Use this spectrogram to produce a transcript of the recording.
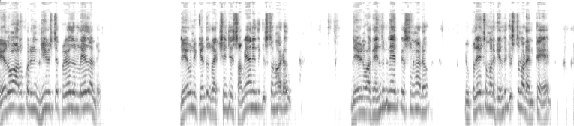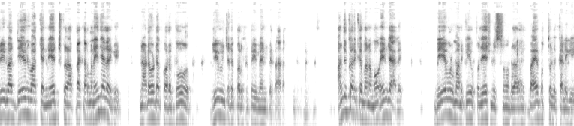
ఏదో అనుకుని జీవిస్తే ప్రయోజనం లేదండి. దేవునికి ఎందుకు రక్షించే సమయాన్ని ఎందుకు ఇస్తున్నాడు? దేవుని వాక్యం ఎందుకు నేర్పిస్తున్నాడు? ఈ ఉపదేశం మనకి ఎందుకు ఇస్తున్నాడు అంటే దేవుని వాక్యాన్ని నేర్చుకున్న ఆ ప్రకారం మనం ఏం చేయాలి నడవడ కొరకు జీవించడం కొరకు ప్రియమైన పిల్లారా అందుకొరకే మనము ఏం చేయాలి? దేవుడు మనకి ఉపదేశం ఇస్తున్నాడు భయభక్తులు కలిగి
